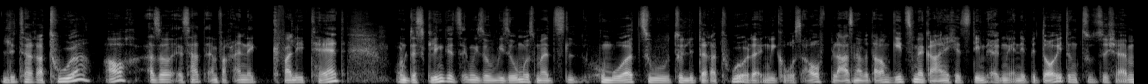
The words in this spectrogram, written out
Literatur auch. Also es hat einfach eine Qualität. Und das klingt jetzt irgendwie so, wieso muss man jetzt Humor zu, zu Literatur oder irgendwie groß aufblasen? Aber darum geht es mir gar nicht, jetzt dem irgendeine Bedeutung zuzuschreiben.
